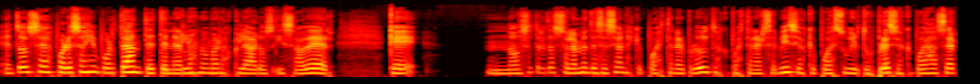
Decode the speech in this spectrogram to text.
Entonces, por eso es importante tener los números claros y saber que no se trata solamente de sesiones, que puedes tener productos, que puedes tener servicios, que puedes subir tus precios, que puedes hacer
